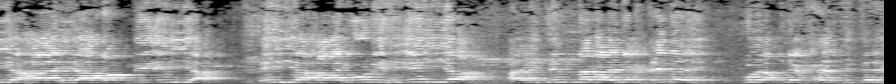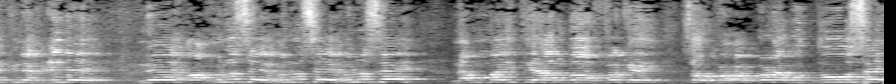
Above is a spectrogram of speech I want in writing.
إياها يا ربي إياه إياها يوره إياه أي تنقى نقعدي كل ابنك حدتك نقعدي نيح حلوسي حلوسي حلوسي نميتي هالبافكي سرق حبنا قدوسي.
